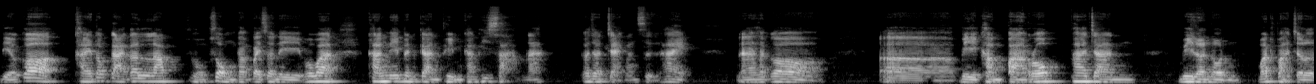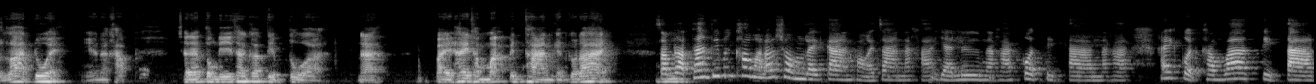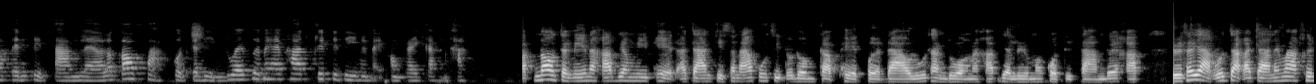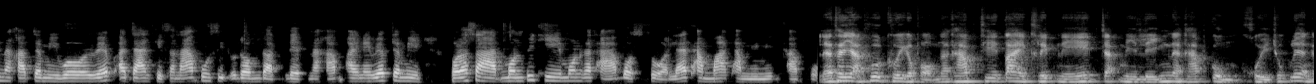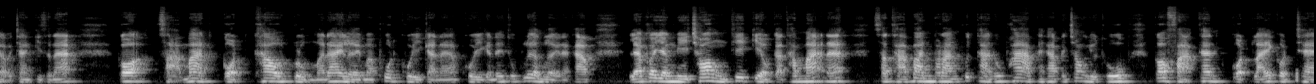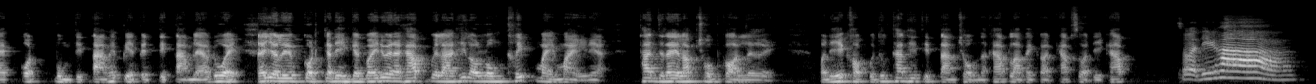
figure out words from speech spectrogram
เดี๋ยวก็ใครต้องการก็รับผมส่งทางไปรษณีย์เพราะว่าครั้งนี้เป็นการพิมพ์ครั้งที่สามนะ ก็จะแจกหนังสือให้นะแล้วก็มีคำปารบพระอาจารย์วีรนนท์วัดป่าเจริญราชด้วยอย่างเงี้ยนะครับ ฉะนั้นตรงนี้ท่านก็เตรียมตัวนะไปให้ธรรมะเป็นทานกันก็ได้สำหรับท่านที่เพิ่งเข้ามารับชมรายการของอาจารย์นะคะ อย่าลืมนะคะ กดติดตามนะคะ ให้กดคำว่าติดตามเป็นติดตามแล้ว แล้วก็ฝากกดกระดิ่งด้วยเพื่อไม่ให้พลาดคลิปดีๆใหม่ๆของรายการค่ะ ครับนอกจากนี้นะครับยังมีเพจอาจารย์กฤษณะภูสิทธิอุดมกับเพจเปิดดาวรู้ทันดวงนะครับ อย่าลืมมากดติดตามด้วยครับ หรือถ้าอยากรู้จักอาจารย์ให้มากขึ้นนะครับ จะมี w w w อาจารย์กฤษณะภูสิทธิอุดม .net นะครับ ภายในเว็บจะมีโหราศาสตร์มนต์พิธีมนต์คาถาบทสวดและธรรมะธรรมนิมิตครับผมและถ้าอยากพูดคุยกับผมนะครับ ที่ใต้คลิปนี้จะมีลิงก์นะครับ กลุ่มคุยทุกเรื่องกับอาจารย์กฤษณะ ก็สามารถกดเข้ากลุ่มมาได้เลยมาพูดคุยกันนะครับคุยกันได้ทุกเรื่องเลยนะครับ แล้วก็ยังมีช่องที่เกี่ยวกับธรรมะนะสถาบันพลังพุทธานุภาพนะครับ เป็นช่อง YouTube ก็ฝากท่านกดไลค์กดแชร์ กดปุ่มติดตามให้เปลี่ยนเป็นติดตามแล้วด้วย และอย่าลืมกดกระดิ่งกันไว้ด้วยนะครับ เวลาที่เราลงคลิปใหม่ๆเนี่ยท่านจะได้รับชมก่อนเลย วันนี้ขอบคุณทุกท่านที่ติดตามชมนะครับลาไปก่อนครับ สวัสดีครับ สวัสดีค่ะ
